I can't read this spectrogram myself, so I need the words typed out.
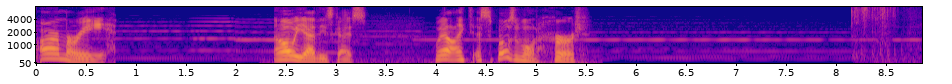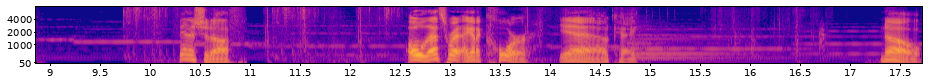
Armory. Oh, yeah, these guys. Well, I, I suppose it won't hurt. Finish it off. Oh, that's right. I got a core. Yeah, okay. No.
